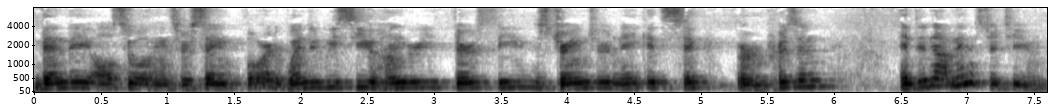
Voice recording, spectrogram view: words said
Then they also will answer, saying, Lord, when did we see you hungry, thirsty, stranger, naked, sick, or in prison, and did not minister to you?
